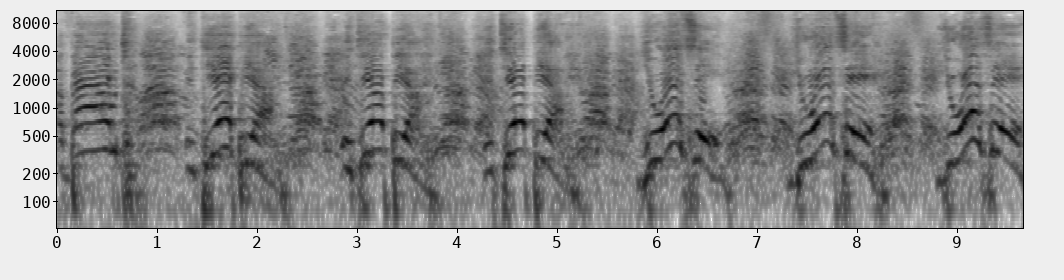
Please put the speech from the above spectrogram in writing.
about Ethiopia, Ethiopia, Ethiopia, USA, USA, USA,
